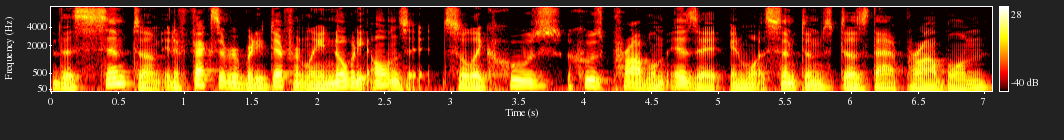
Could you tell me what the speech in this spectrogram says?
the symptom it affects everybody differently and nobody owns it. So like whose whose problem is it and what symptoms does that problem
